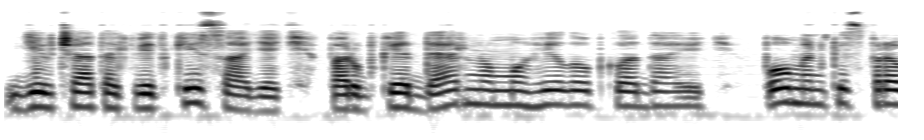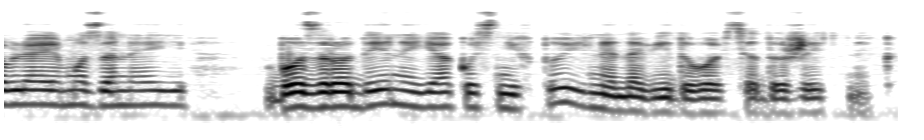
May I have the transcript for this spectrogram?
дівчата квітки садять, парубки дерном могилу обкладають, поминки справляємо за неї, бо з родини якось ніхто й не навідувався до житник.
